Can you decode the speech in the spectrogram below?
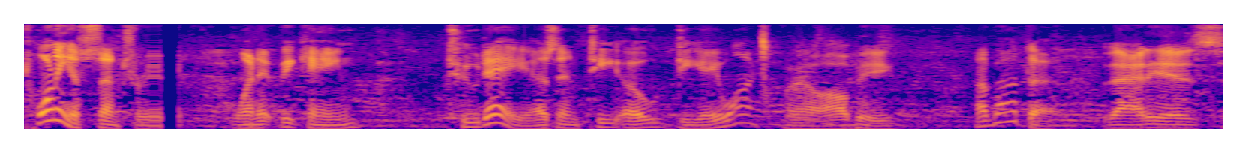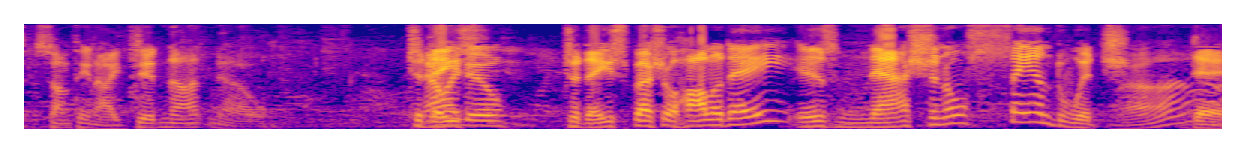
20th century when it became today, as in T O D A Y. Well, I'll be. How about that? That is something I did not know. Today's, do. Today's special holiday is National Sandwich ah. Day.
